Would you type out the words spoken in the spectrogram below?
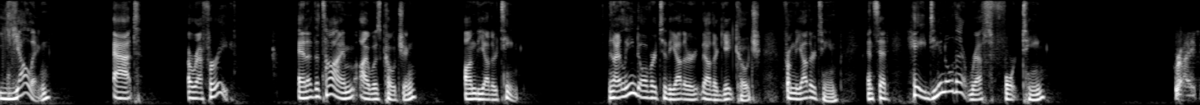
yelling at a referee. And at the time I was coaching on the other team. And I leaned over to the other the other gate coach from the other team and said, "Hey, do you know that ref's 14?" Right.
